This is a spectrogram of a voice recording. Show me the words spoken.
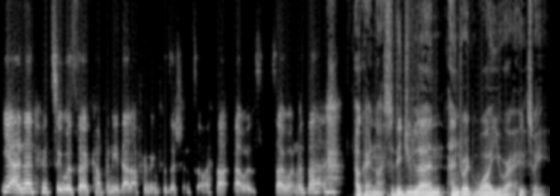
yeah, and then Hootsuite was the company that offered me a position. So I thought that was, so I went with that. Okay, nice. So, did you learn Android while you were at Hootsuite?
